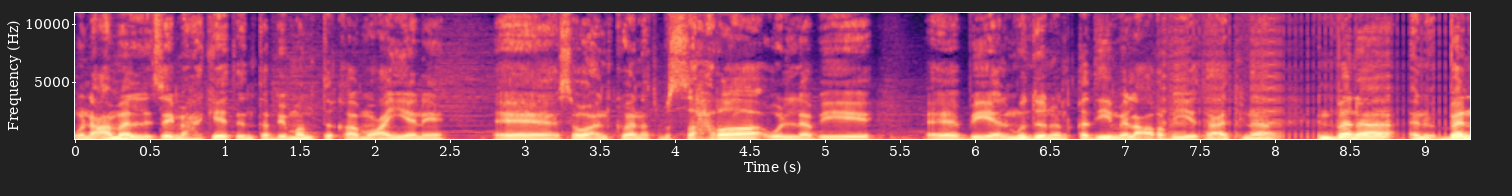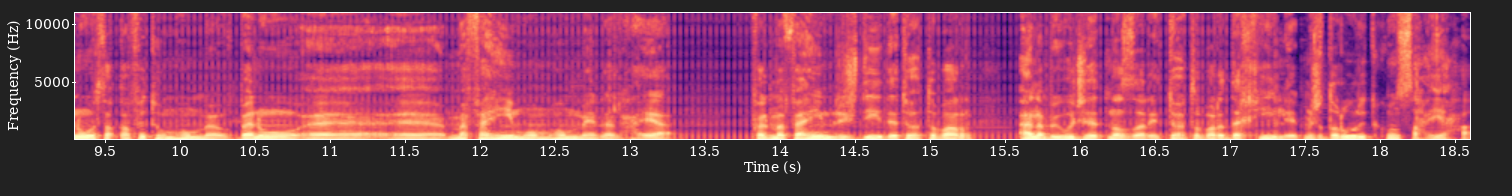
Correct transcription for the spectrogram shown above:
وانعمل زي ما حكيت انت بمنطقة معينة آه، سواء كانت بالصحراء ولا ب آه، بالمدن القديمة العربية تاعتنا. انبنى بنوا ثقافتهم هم وبنوا آه، مفاهيمهم هم للحياة. فالمفاهيم الجديدة تعتبر أنا بوجهة نظري تعتبر دخيلة مش ضروري تكون صحيحة.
